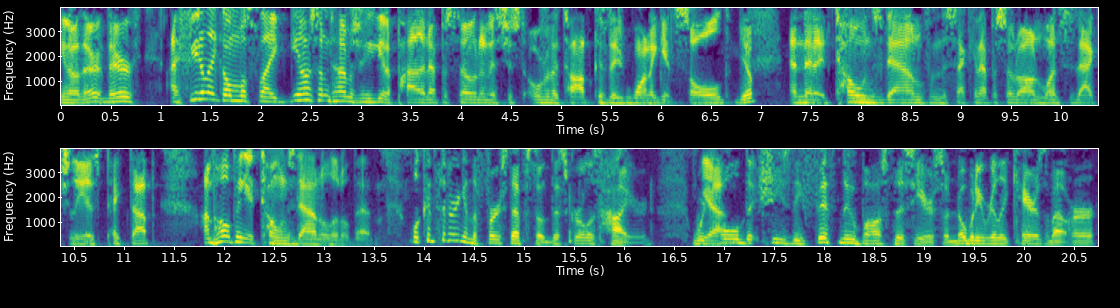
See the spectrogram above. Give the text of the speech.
you know, they're they're. I feel like almost like you know sometimes when you get a pilot episode and it's just over the top because they want to get sold. Yep. And then it tones down from the second episode on once it actually is picked up. I'm hoping it tones down a little bit. Well, considering in the first episode this girl is hired, we're Yeah. told that she's the fifth new boss this year, so nobody really cares about her,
